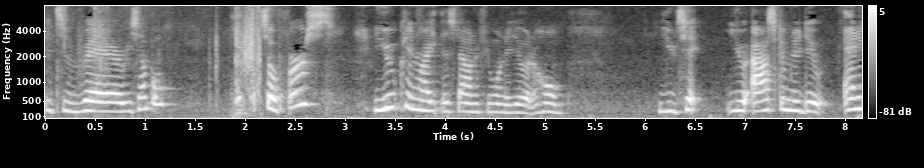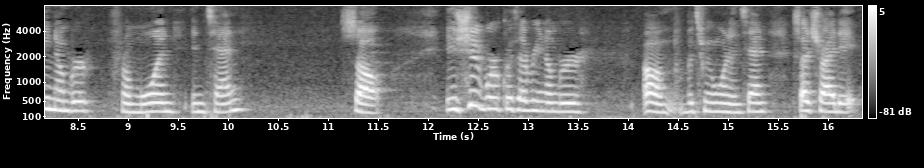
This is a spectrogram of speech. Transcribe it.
It's very simple. So first, you can write this down if you want to do it at home. You take you ask them to do any number from 1 in 10. So, it should work with every number um, between 1 and 10 because I tried it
